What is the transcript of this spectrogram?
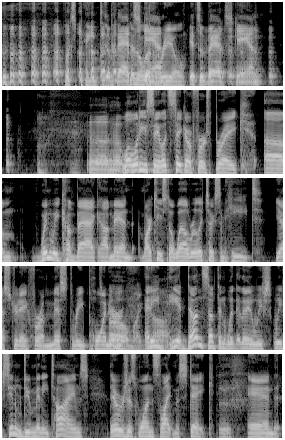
looks painted. It's a bad doesn't scan. look real. It's a bad scan. Well, what do you say? Let's take our first break. Um, when we come back, uh, man, Markquis Nowell really took some heat yesterday for a missed three pointer. Oh, my And he he had done something with we've we've seen him do many times. There was just one slight mistake, and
